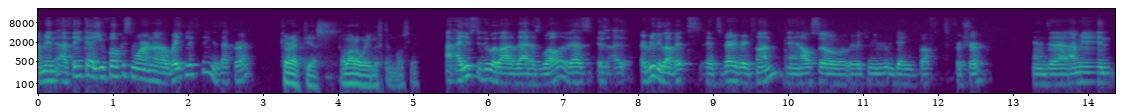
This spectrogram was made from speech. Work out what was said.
I mean, I think uh, you focus more on uh, weightlifting. Is that correct? Correct. Yes, a lot of weightlifting mostly. I, used to do a lot of that as well. It has, is, I, I really love it. It's very very fun, and also it can really get you buffed for sure. And uh, I mean,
